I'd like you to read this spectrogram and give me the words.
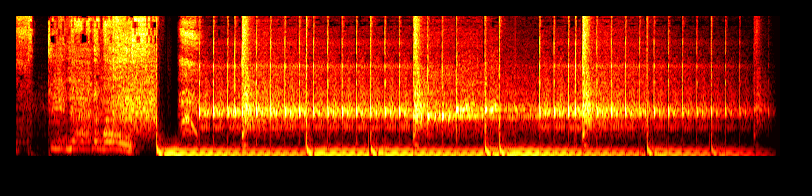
fucking animals.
